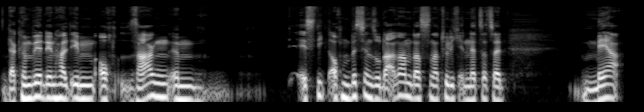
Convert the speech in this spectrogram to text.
da können wir den halt eben auch sagen, ähm, es liegt auch ein bisschen so daran, dass natürlich in letzter Zeit mehr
